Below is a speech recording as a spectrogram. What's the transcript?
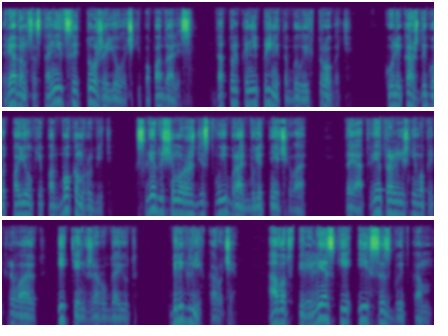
Рядом со станицей тоже елочки попадались, да только не принято было их трогать. Коли каждый год по елке под боком рубить, к следующему Рождеству и брать будет нечего. Да и от ветра лишнего прикрывают, и тень в жару дают. Берегли их, короче. А вот в перелеске их с избытком.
